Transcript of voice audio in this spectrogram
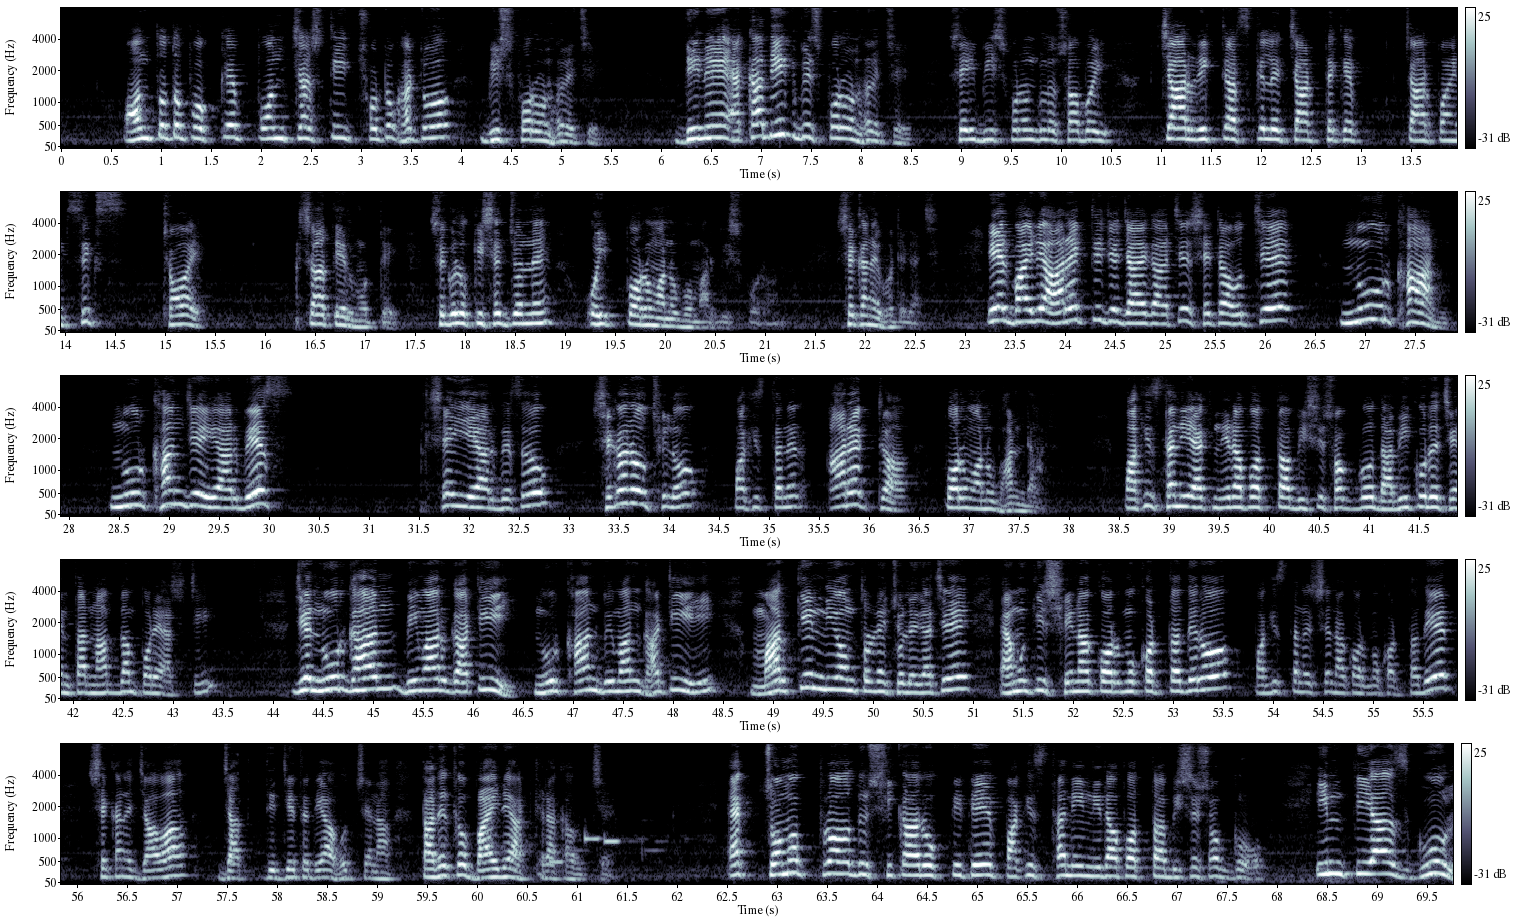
অন্তত পক্ষে পঞ্চাশটি ছোটোখাটো বিস্ফোরণ হয়েছে। দিনে একাধিক বিস্ফোরণ হয়েছে। সেই বিস্ফোরণগুলো সব ওই চার রিক্টার স্কেলে চার থেকে চার পয়েন্ট সিক্স ছয় সাতের মধ্যে। সেগুলো কিসের জন্যে? ওই পরমাণু বোমার বিস্ফোরণ। সেখানে ঘটে গেছে। এর বাইরে আরেকটি যে জায়গা আছে সেটা হচ্ছে নূর খান। নূর খান যে এয়ারবেস সেই এয়ারবেসেও সেখানেও ছিল পাকিস্তানের আর একটা পরমাণু ভাণ্ডার। পাকিস্তানি এক নিরাপত্তা বিশেষজ্ঞ দাবি করেছেন, তার নাম পরে আসছি, যে নূর খান বিমান ঘাঁটি, নূর খান বিমান ঘাঁটি মার্কিন নিয়ন্ত্রণে চলে গেছে, এমনকি সেনা কর্মকর্তাদেরও, পাকিস্তানের সেনা কর্মকর্তাদের সেখানে যাওয়া যেতে দেওয়া হচ্ছে না। তাদেরকেও বাইরে আটকে রাখা হচ্ছে। এক চমকপ্রদ স্বীকারোক্তিতে পাকিস্তানি নিরাপত্তা বিশেষজ্ঞ ইমতিয়াজ গুল,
